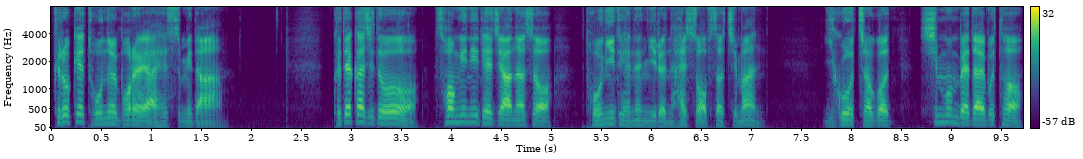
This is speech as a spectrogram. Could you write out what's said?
그렇게 돈을 벌어야 했습니다. 그때까지도 성인이 되지 않아서 돈이 되는 일은 할 수 없었지만 이곳저곳 신문 배달부터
